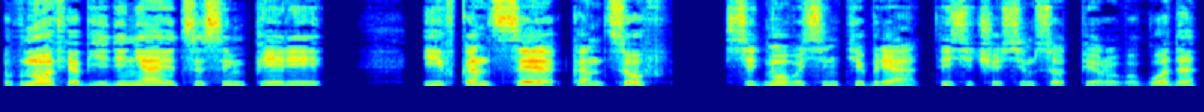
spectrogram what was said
вновь объединяются с империей, и в конце концов, 7 сентября 1701 года,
